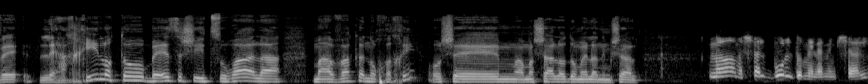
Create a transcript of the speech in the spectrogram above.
ולהכיל אותו באיזושהי צורה על המאבק הנוכחי, או שהמשל לא דומה לנמשל? לא, המשל בול דומה לנמשל,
